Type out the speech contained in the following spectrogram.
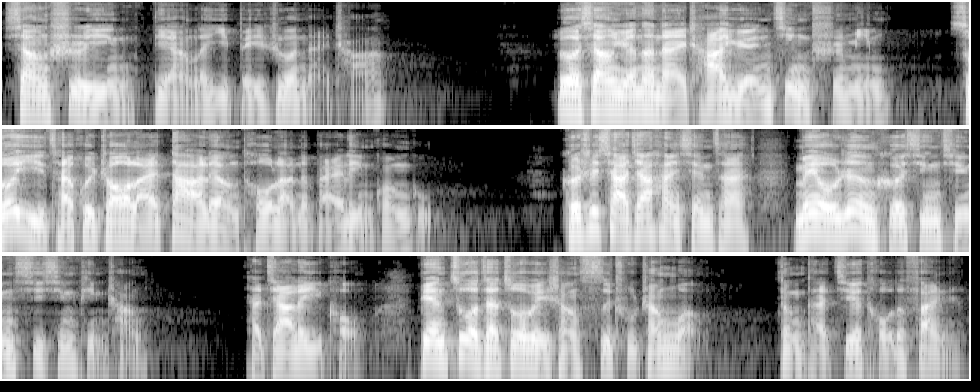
向侍应点了一杯热奶茶。乐香园的奶茶远近驰名，所以才会招来大量偷懒的白领光顾。可是夏家汉现在没有任何心情细心品尝，他夹了一口，便坐在座位上四处张望，等待接头的犯人。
